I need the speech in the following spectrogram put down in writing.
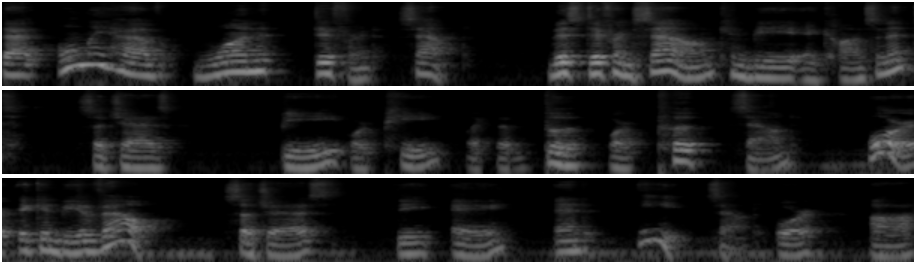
that only have one different sound. This different sound can be a consonant, such as B or P, like the B or P sound, or it can be a vowel, such as the A and E sound, or A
